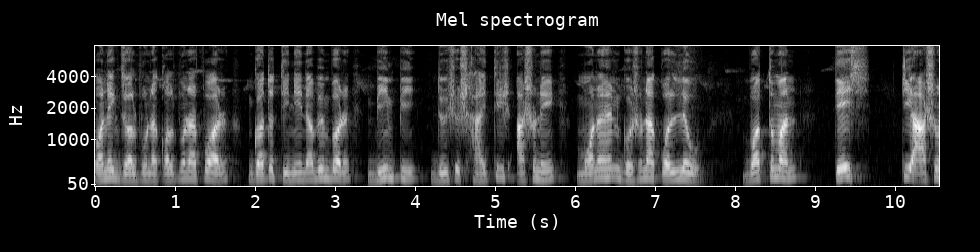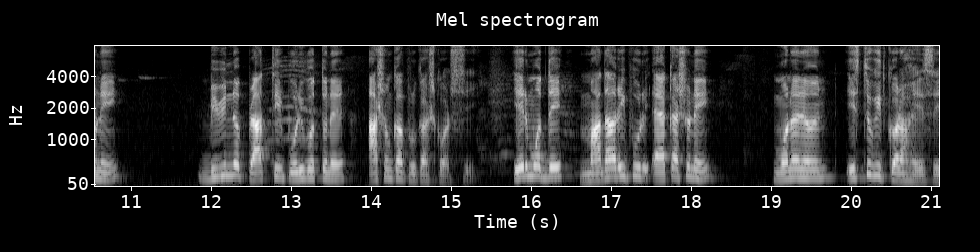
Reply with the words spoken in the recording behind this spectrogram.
অনেক জল্পনা কল্পনার পর গত তিনই নভেম্বর বিএনপি দুইশো সাঁইত্রিশ আসনে মনোনয়ন ঘোষণা করলেও বর্তমান তেইশটি আসনে বিভিন্ন প্রার্থীর পরিবর্তনের আশঙ্কা প্রকাশ করছে। এর মধ্যে মাদারীপুর এক আসনে মনোনয়ন স্থগিত করা হয়েছে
